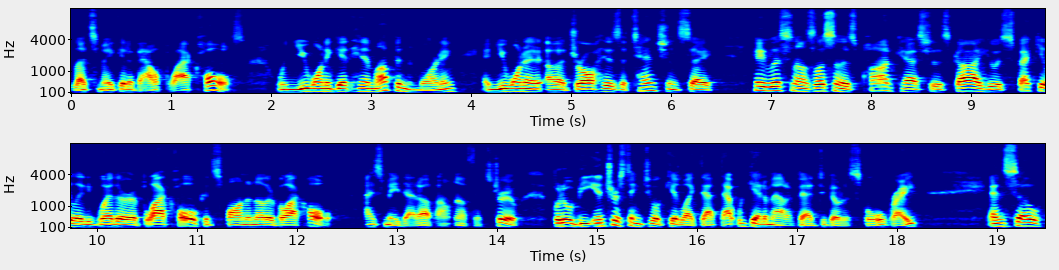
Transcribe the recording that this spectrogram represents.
let's make it about black holes. When you want to get him up in the morning and you want to uh, draw his attention, say, hey, listen, I was listening to this podcast to this guy who was speculating whether a black hole could spawn another black hole. I just made that up. I don't know if that's true. But it would be interesting to a kid like that. That would get him out of bed to go to school, right? And so,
